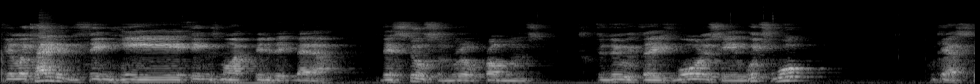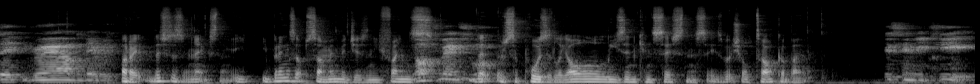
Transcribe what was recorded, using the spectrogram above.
If you located the thing here, things might fit a bit better. There's still some real problems to do with these waters here. Which walk? Look how steep the ground and everything. All right, this is the next thing. He, he brings up some images and he finds mention, that there's supposedly all these inconsistencies, which I'll talk about. this image here.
